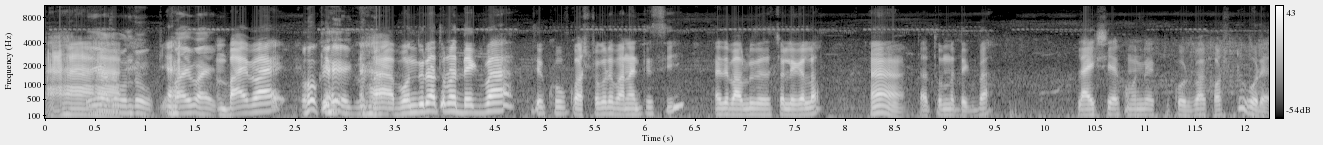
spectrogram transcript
হ্যাঁ হ্যাঁ বন্ধু। Bye bye bye bye okay হ্যাঁ বন্ধুরা তোমরা দেখবা যে খুব কষ্ট করে বানাইতেছি। যে বাবলু দাদা চলে গেল। হ্যাঁ তা তোমরা দেখবা। লাইক শেয়ার কমেন্ট একটু করবা কষ্ট করে।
